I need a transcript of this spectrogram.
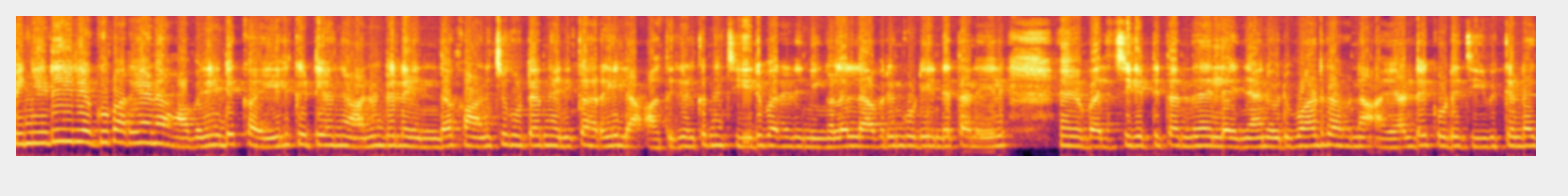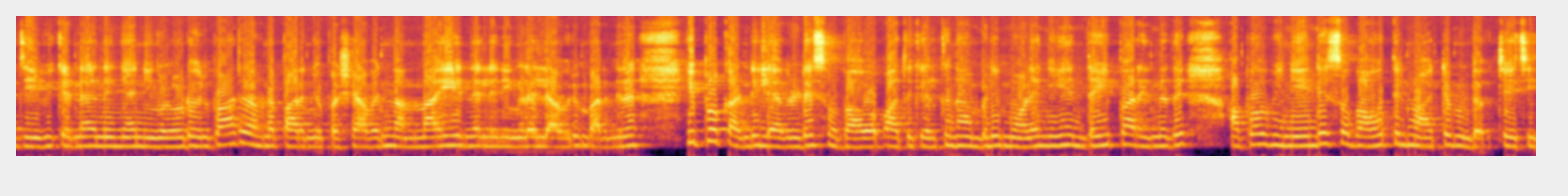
പിന്നീട് ഈ രഘു പറയാണ് അവനെ എന്റെ കയ്യിൽ കിട്ടിയ ഞാനുണ്ടല്ലോ. എന്താ കാണിച്ചു കൂട്ടാന്ന് എനിക്കറിയില്ല. അത് കേൾക്കുന്ന ചീര് പറയണേ നിങ്ങളെല്ലാവരും കൂടി എന്റെ തലയിൽ വലിച്ചു കെട്ടി തന്നതല്ലേ? ഞാൻ ഒരുപാട് തവണ അയാളുടെ കൂടെ ജീവിക്കണ്ട ജീവിക്കണ്ട എന്ന് ഞാൻ നിങ്ങളോട് ഒരുപാട് തവണ പറഞ്ഞു. പക്ഷെ അവൻ നന്നായി എന്നല്ലേ നിങ്ങളെല്ലാവരും പറഞ്ഞത്? ഇപ്പോൾ കണ്ടില്ല അവരുടെ സ്വഭാവം? അത് കേൾക്കുന്ന അമ്പിളി മോളെ നീ എന്തായി പറയുന്നത്? അപ്പോൾ വിനയന്റെ സ്വഭാവത്തിൽ മാറ്റമുണ്ടോ. ചേച്ചി ചേച്ചി.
